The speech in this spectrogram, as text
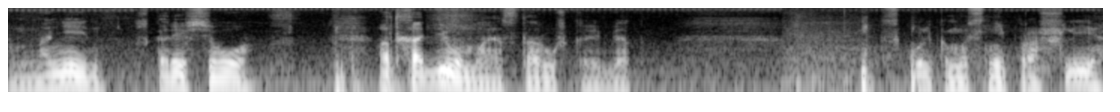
на ней, скорее всего, отходила моя старушка, ребят. Сколько мы с ней прошли.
